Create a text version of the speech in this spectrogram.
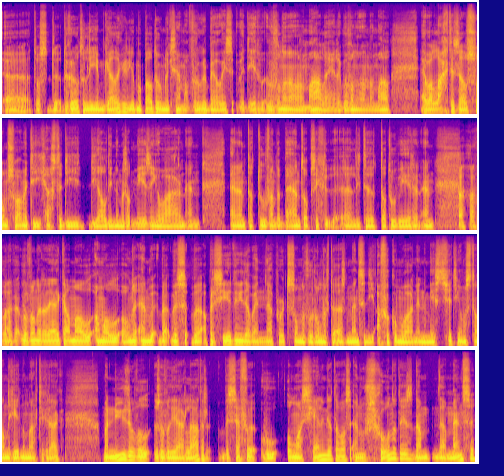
eh, het was de, de grote Liam Gallagher die op een bepaald ogenblik zei, maar vroeger bij Oasis, we, deden, we vonden dat normaal eigenlijk, we vonden dat normaal. En we lachten zelfs soms wel met die gasten die, die al die nummers aan het meezingen waren en, en een tattoo van de band op zich eh, lieten tatoeëren. En we, vonden dat, we vonden dat eigenlijk allemaal... allemaal en we, we, we apprecieerden niet dat we in Napword stonden voor 100.000 mensen die afgekomen waren in de meest shitty omstandigheden om naar te geraken. Maar nu, zoveel, zoveel jaar later, beseffen hoe onwaarschijnlijk dat, dat was en hoe schoon het is dat, dat mensen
